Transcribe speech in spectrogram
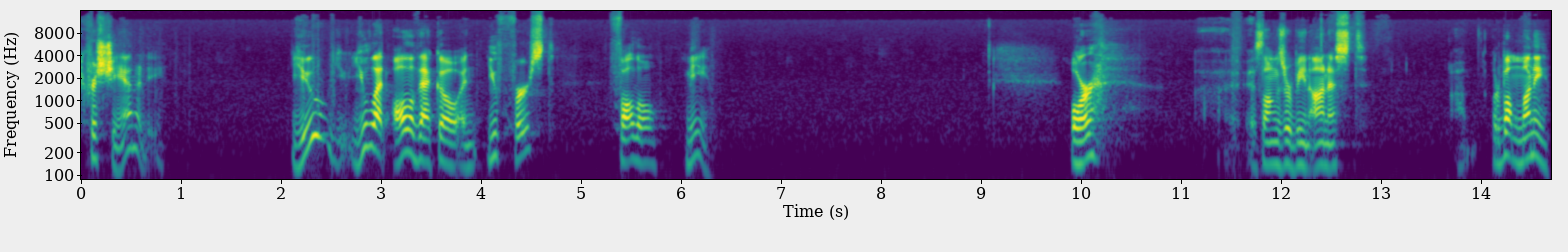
Christianity. You, you, you let all of that go and you first follow me. Or, as long as we're being honest, um, what about money?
